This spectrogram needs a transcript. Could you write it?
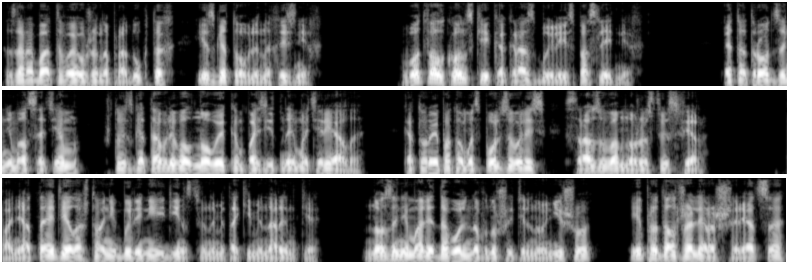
зарабатывая уже на продуктах, изготовленных из них. Вот Волконские как раз были из последних. Этот род занимался тем, что изготавливал новые композитные материалы, которые потом использовались сразу во множестве сфер. Понятное дело, что они были не единственными такими на рынке, но занимали довольно внушительную нишу и продолжали расширяться,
